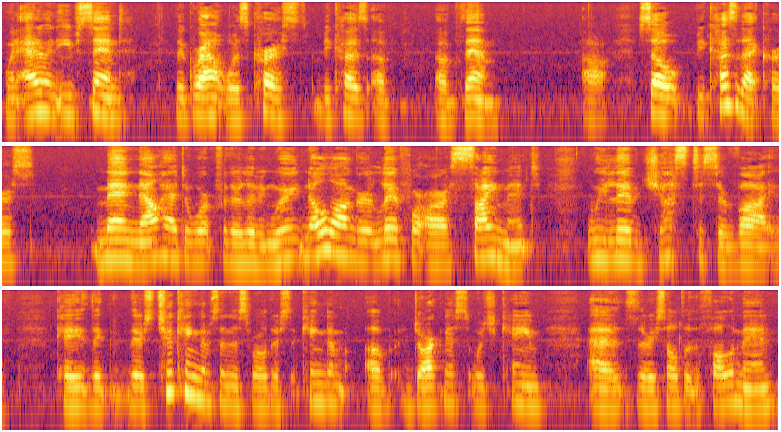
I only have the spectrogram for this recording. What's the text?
when Adam and Eve sinned, the ground was cursed because of, of them. Uh, so because of that curse, men now had to work for their living. We no longer live for our assignment. We live just to survive. Okay, the, there's two kingdoms in this world. There's the kingdom of darkness, which came as the result of the fall of man,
